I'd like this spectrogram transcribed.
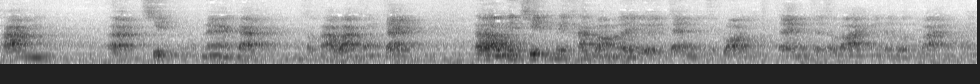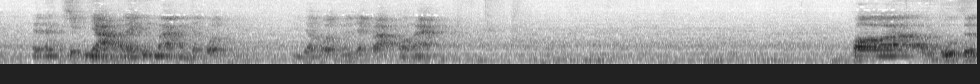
ความคิดนะกับสภาวะของใจ ถ้าเราไม่คิดไม่คาดหวังอะไรเลย ใจมันจะปล่อยใจมันจะสบายมันจะเบิกบานไป แต่ถ้าคิดอยากอะไรขึ้นมามันจะปดมันจะปดมันจะกลับเข้ามาพอรู้สึก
